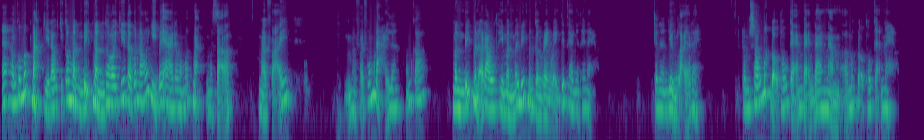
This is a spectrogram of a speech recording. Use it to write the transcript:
à, không có mất mặt gì đâu, chỉ có mình biết mình thôi chứ đâu có nói gì với ai đâu mà mất mặt, mà sợ, mà phải mà phải phóng đại lên, không có. Mình biết mình ở đâu thì mình mới biết mình cần rèn luyện tiếp theo như thế nào. Cho nên dừng lại ở đây. Trong 6 mức độ thấu cảm bạn đang nằm ở mức độ thấu cảm nào?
